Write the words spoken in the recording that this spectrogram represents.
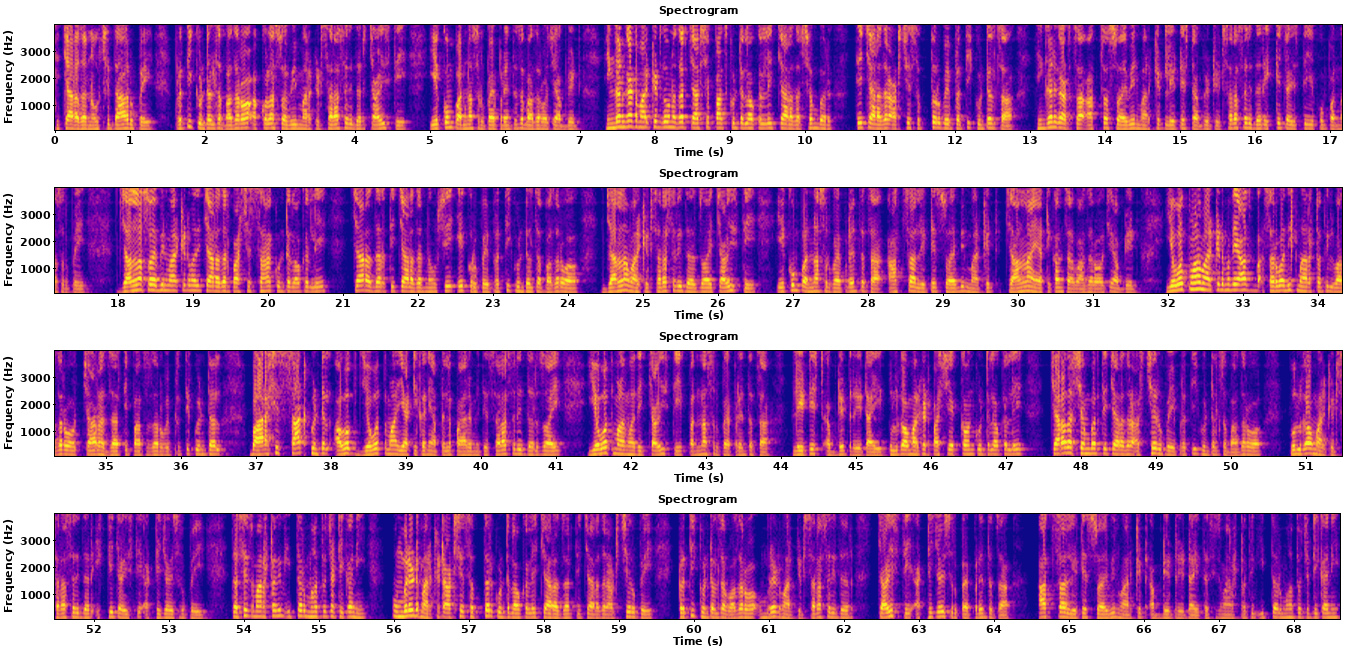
ते चार हजार नऊशे दहा रुपये. प्रति क्विंटलचा बाजारभाव अकोला सोयाबीन मार्केट सरासरी दर चाळीस ते एकोणपन्नास रुपयापर्यंतचं बाजारभावाचे अपडेट हिंगणघाट मार्केट दोन हजार चारशे पाच क्विंटल अवकलले चार हजार शंभर ते चार हजार आठशे सत्तर रुपये प्रति क्विंटलचा हिंगणघाटचा आजचा soybean market latest update rate सरासरी दर एक्केचाळीस ते एकोणपन्नास रुपये. जालना सोयाबीन मार्केटमध्ये चार हजार पाचशे सहा क्विंटल अवकलले चार हजार ते चार हजार नऊशे एक रुपये प्रति क्विंटलचा बाजारभाव. जालना मार्केट सरासरी दर जो आहे चाळीस ते एकोणपन्नास रुपयापर्यंतचा. आजचा लेटेस्ट सोयाबीन मार्केट जालना या ठिकाणचा बाजारभावाचे अपडेट यवतमाळ मार्केटमध्ये आज सर्वाधिक महाराष्ट्रातील बाजारभाव चार हजार ते पाच हजार रुपये प्रति क्विंटल. बाराशे साठ क्विंटल आवक यवतमाळ या ठिकाणी आपल्याला पाहायला मिळते. सरासरी दर जो आहे यवतमाळमध्ये चाळीस ते पन्नास रुपयापर्यंतचा लेटेस्ट अपडेट रेट आहे. पुलगाव मार्केट पाचशे एक्कावन्न क्विंटल अवकलले चार हजार शंभर ते चार हजार आठशे रुपये प्रति क्विंटलचा बाजारभाव पुलगाव मार्केट सरासरी दर एक्केचाळीस ते अठ्ठेचाळीस रुपये. तसेच महाराष्ट्रातील इतर महत्त्वाच्या ठिकाणी उमरेड मार्केट आठशे सत्तर क्विंटल अवकाले चार हजार ते चार हजार आठशे रुपये प्रति क्विंटलचा बाजारभाव उमरेड मार्केट सरासरी दर चाळीस ते अठ्ठेचाळीस रुपयापर्यंतचा आजचा latest soybean market update rate आहे. तसेच महाराष्ट्रातील इतर महत्त्वाच्या ठिकाणी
